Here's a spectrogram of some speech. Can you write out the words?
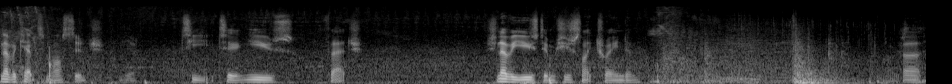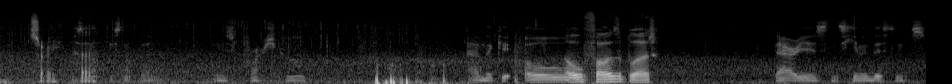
never kept him hostage Yeah. to to use fetch. She never used him. She just like trained him. Her. Sorry. He's Her. not, he's not there. In his crash car. And the ki- oh, Oh, follow the blood. there he is in human distance.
